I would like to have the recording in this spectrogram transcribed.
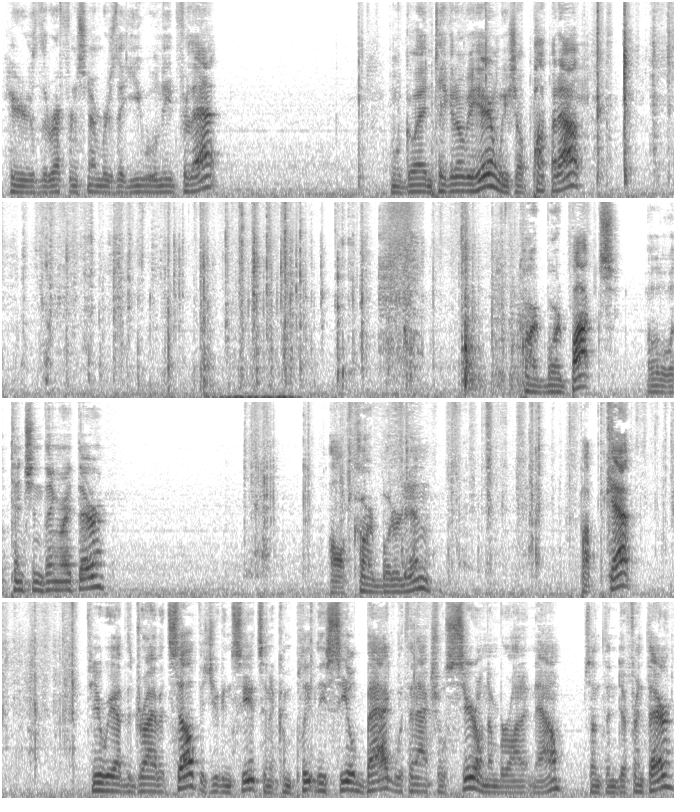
here's the reference numbers that you will need for that. We'll go ahead and take it over here and we shall pop it out. Cardboard box. A little attention thing right there. All cardboarded in. Pop the cap. Here we have the drive itself. As you can see, it's in a completely sealed bag with an actual serial number on it now. Something different there.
